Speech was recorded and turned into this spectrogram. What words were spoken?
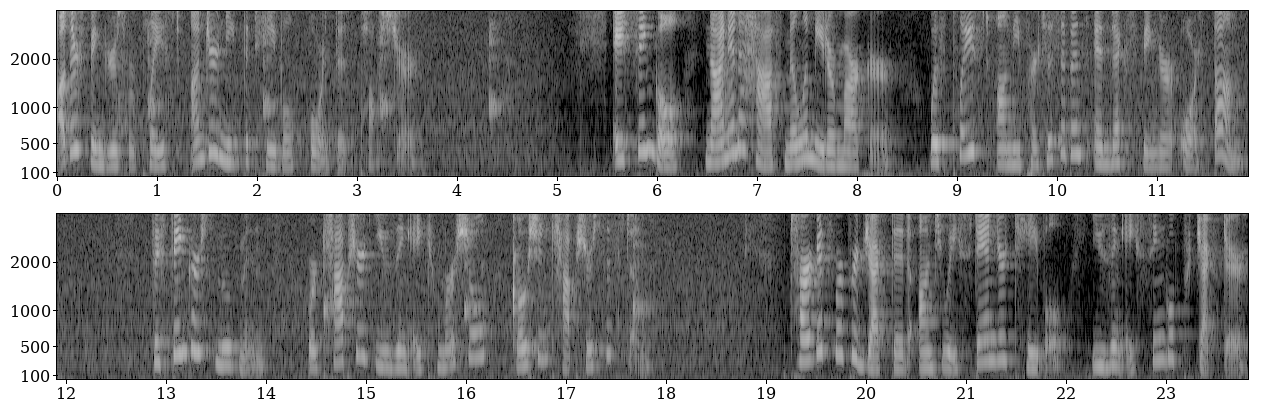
Other fingers were placed underneath the table for this posture. A single 9.5 millimeter marker was placed on the participant's index finger or thumb. The finger's movements were captured using a commercial motion capture system. Targets were projected onto a standard table using a single projector.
